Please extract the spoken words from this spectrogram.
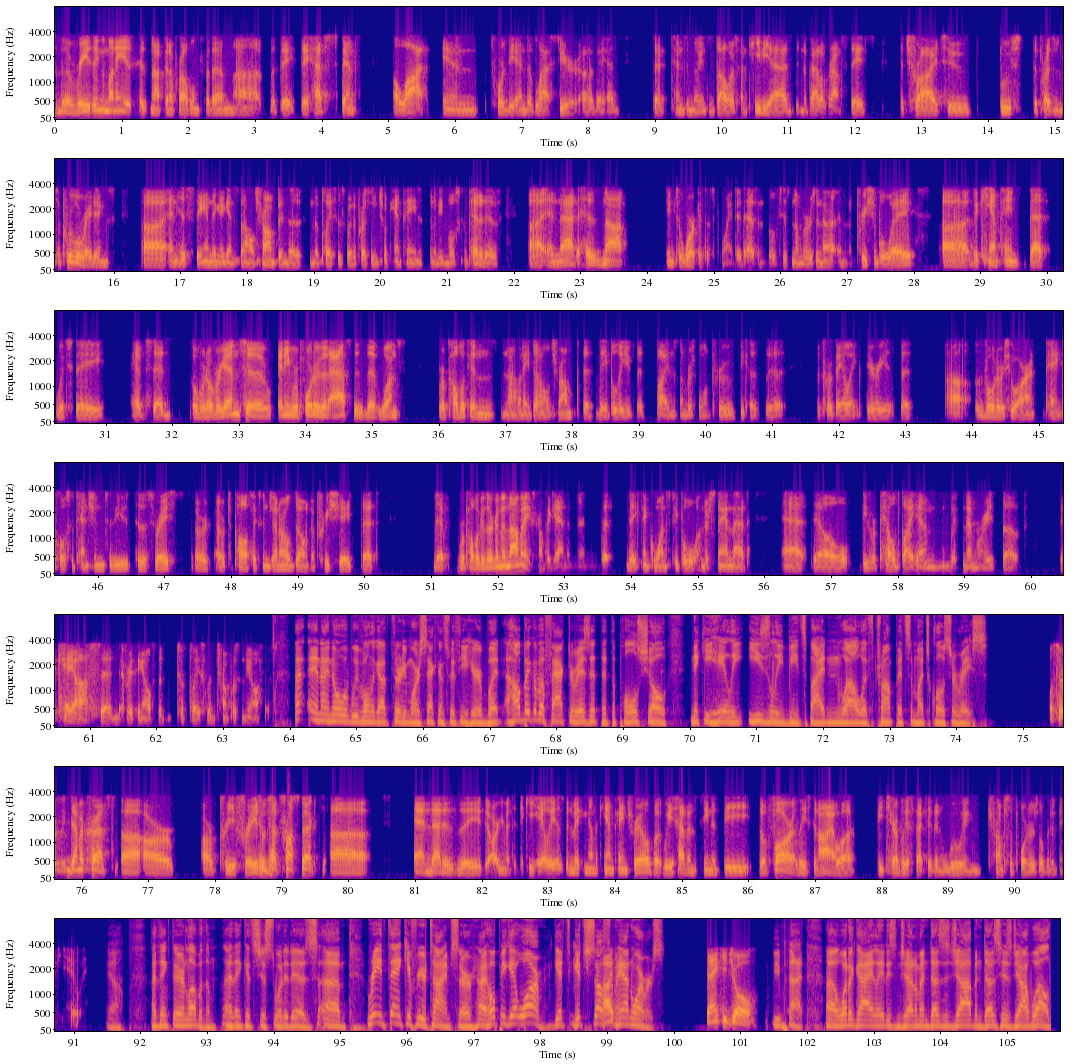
the raising money is, has not been a problem for them, uh, but they they have spent a lot in toward the end of last year. Uh, they had spent tens of millions of dollars on TV ads in the battleground states to try to boost the president's approval ratings uh, and his standing against Donald Trump in the in the places where the presidential campaign is going to be most competitive. Uh, and that has not seemed to work at this point. It hasn't moved his numbers in, a, in an appreciable way. Uh, the campaign's bet, which they have said over and over again to any reporter that asks, is that once Republicans nominate Donald Trump, that they believe that Biden's numbers will improve because the the prevailing theory is that uh, voters who aren't paying close attention to these to this race or, or to politics in general don't appreciate that that Republicans are going to nominate Trump again, and, and that they think once people understand that, uh, they'll be repelled by him with memories of the chaos and everything else that took place when Trump was in the office. Uh, and I know we've only got 30 more seconds with you here, but how big of a factor is it that the polls show Nikki Haley easily beats Biden, while with Trump it's a much closer race? Well, certainly Democrats uh, are are pretty afraid of that prospect. Uh, and that is the, the argument that Nikki Haley has been making on the campaign trail, but we haven't seen it be, so far, at least in Iowa, be terribly effective in wooing Trump supporters over to Nikki Haley. Yeah, I think they're in love with him. I think it's just what it is. Um, Reid, thank you for your time, sir. I hope you get warm. Get get yourself some I, hand warmers. Thank you, Joel. You bet. Uh, what a guy, ladies and gentlemen, does his job and does his job well.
